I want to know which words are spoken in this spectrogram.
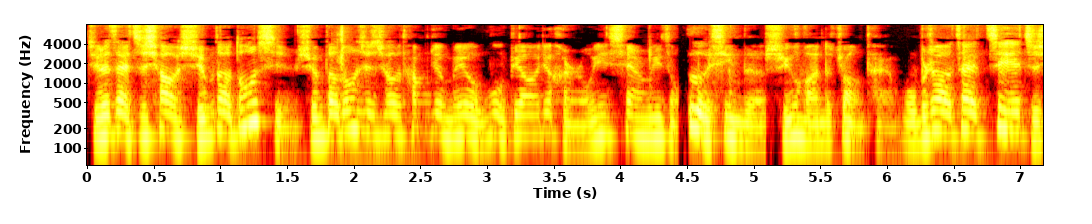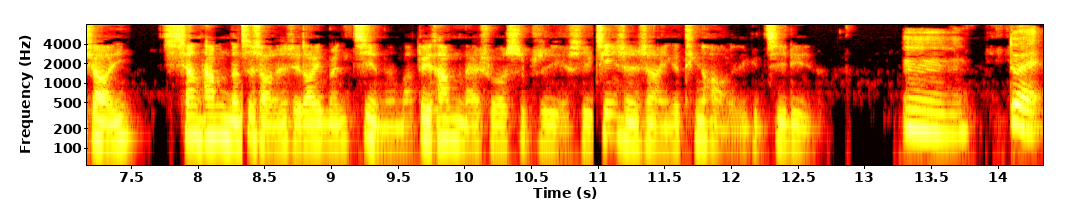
觉得在职校学不到东西，学不到东西之后，他们就没有目标，就很容易陷入一种恶性的循环的状态。我不知道在这些职校，像他们能至少能学到一门技能吧？对他们来说，是不是也是精神上一个挺好的一个激励嗯，对，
